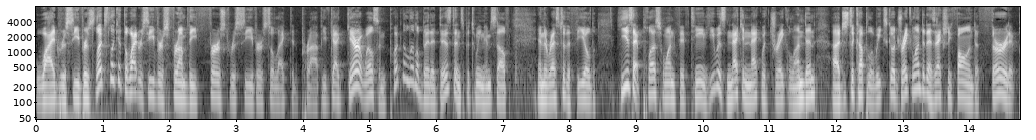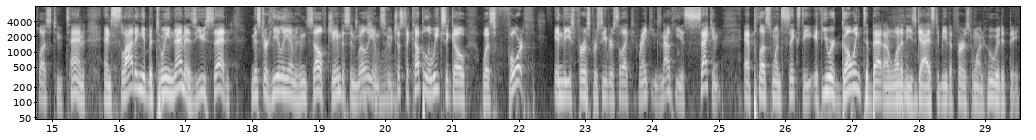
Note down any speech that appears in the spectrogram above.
wide receivers. Let's look at the wide receivers from the first receiver selected prop. You've got Garrett Wilson putting a little bit of distance between himself and the rest of the field. He is at plus 115. He was neck and neck with Drake London uh, just a couple of weeks ago. Drake London has actually fallen to third at plus 210. And slotting in between them, as you said, Mr. Helium himself, Jameson Williams, who just a couple of weeks ago was fourth in these first receiver selected rankings. Now he is second at plus 160. If you were going to bet on one of these hmm. guys to be the first one, who would it be?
